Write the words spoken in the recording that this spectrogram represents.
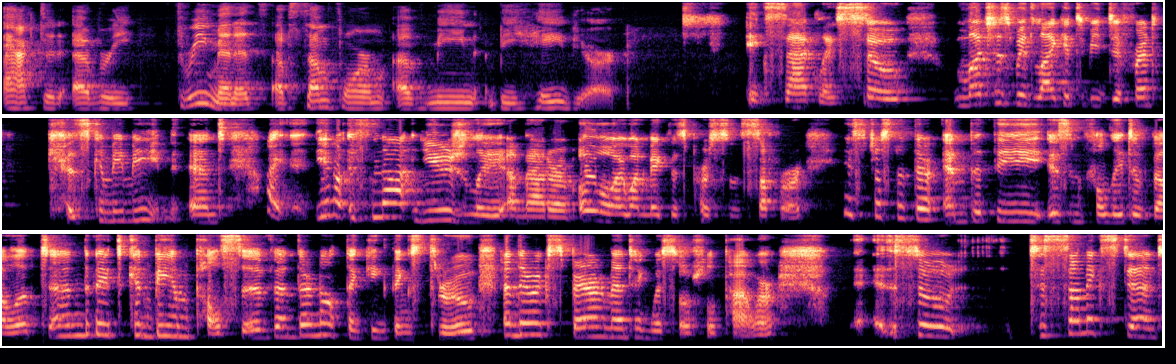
acted every three minutes of some form of mean behavior. Exactly. So much as we'd like it to be different, kids can be mean. And I, you know it's not usually a matter of oh i want to make this person suffer. It's just that their empathy isn't fully developed and they can be impulsive and they're not thinking things through and they're experimenting with social power. So to some extent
